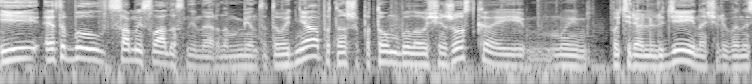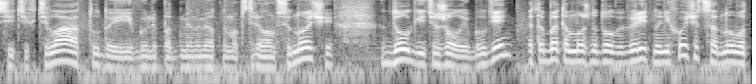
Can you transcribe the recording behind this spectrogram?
И это был самый сладостный, наверное, момент этого дня, потому что потом было очень жестко, и мы потеряли людей, начали выносить их тела оттуда, и были под минометным обстрелом всю ночь. И долгий и тяжелый был день. Это об этом можно долго говорить, но не хочется, но вот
